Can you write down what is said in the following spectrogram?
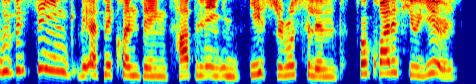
we've been seeing the ethnic cleansing happening in East Jerusalem for quite a few years.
